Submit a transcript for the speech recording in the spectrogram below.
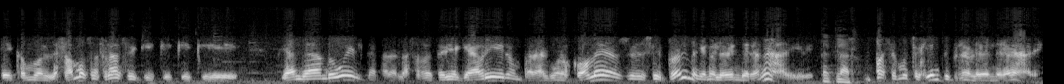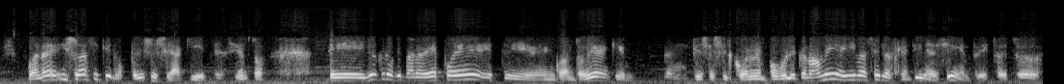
eh, como la famosa frase que, que, que, que, anda dando vuelta para la ferretería que abrieron, para algunos comercios, el problema es que no le venden a nadie. Está claro. Pasa mucha gente, pero no le venden a nadie. Bueno, eso hace que los precios se aquieten, ¿cierto? Eh, yo creo que para después, este, en cuanto vean que empieza a circular un poco la economía, iba a ser la Argentina de siempre. Esto, esto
